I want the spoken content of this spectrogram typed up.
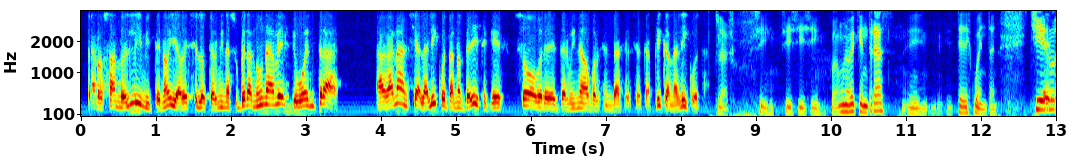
está rozando el límite, ¿no? Y a veces lo termina superando. Una vez que vos entras a ganancia, la alícuota no te dice que es sobre determinado porcentaje, o sea, te aplican la alícuota. claro. Sí, sí, sí, sí. Una vez que entras, eh, te descuentan. Che, Ro-.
